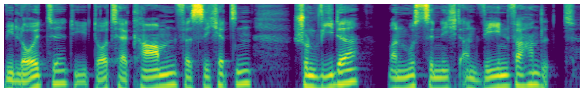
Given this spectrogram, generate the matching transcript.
wie Leute, die dorther kamen, versicherten, schon wieder, man musste nicht an wen verhandelt.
